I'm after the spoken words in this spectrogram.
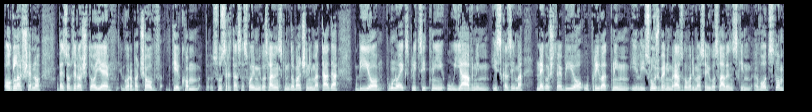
oglašeno, bez obzira što je Gorbačov tijekom susreta sa svojim jugoslavenskim domaćinima tada bio puno eksplicitniji u javnim iskazima nego što je bio u privatnim ili službenim razgovorima sa jugoslavenskim vodstvom,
